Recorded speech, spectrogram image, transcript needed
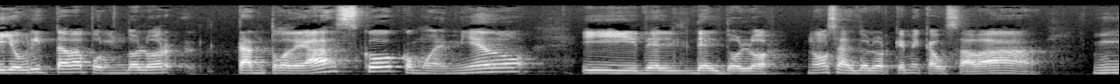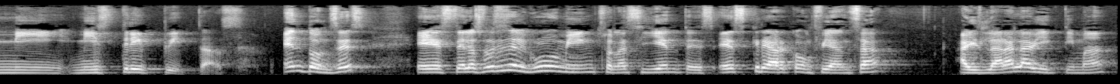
que yo gritaba por un dolor tanto de asco como de miedo y del, del dolor, ¿no? O sea, el dolor que me causaba mi, mis tripitas. Entonces, este, las fases del grooming son las siguientes. Es crear confianza, aislar a la víctima,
